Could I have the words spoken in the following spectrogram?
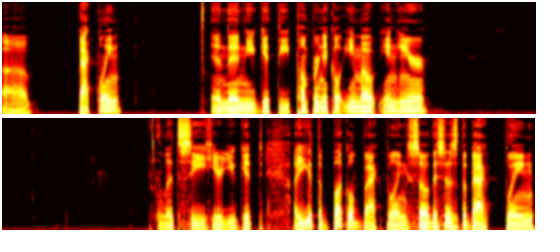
uh, back bling and then you get the pumpernickel emote in here. Let's see here. You get uh, you get the buckled back bling. So this is the back bling.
